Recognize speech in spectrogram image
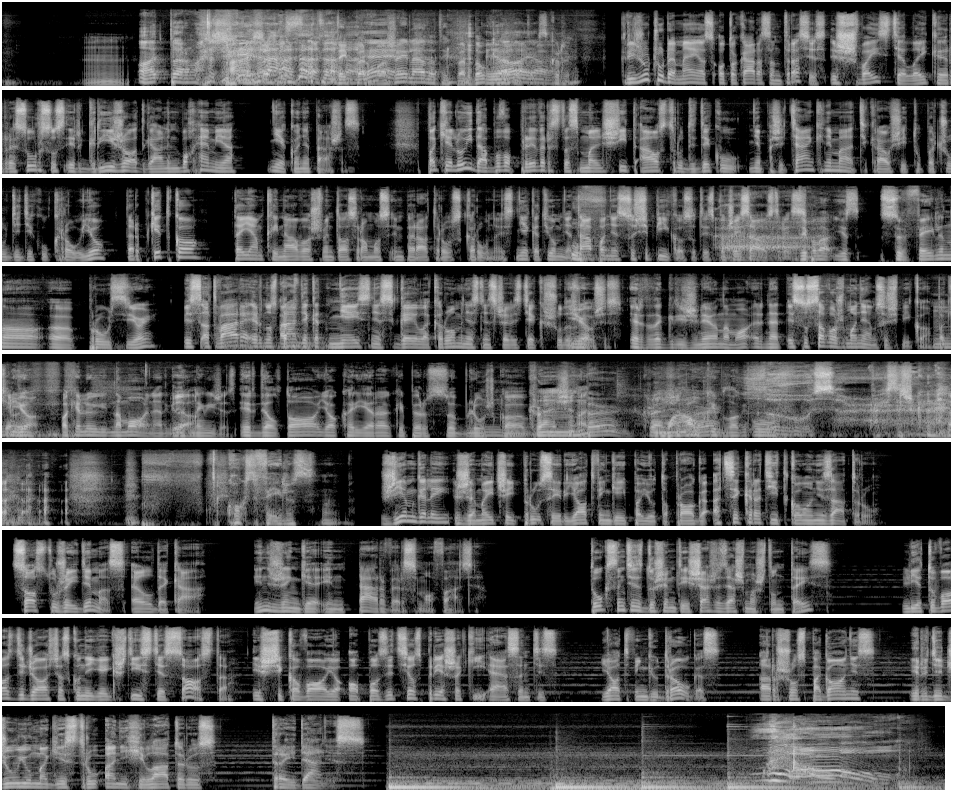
O, per mažai šalta. Tai per mažai ledo, tai per daug Jo, ledo. jo. toks, Kur... Kryžiuočių remėjas Otokaras II iššvaistė laiką ir resursus ir grįžo atgal į Bohemiją, nieko nepešas. Pakeliui dar buvo priverstas malšyti austrų didikų nepasitenkinimą, tikriausiai tų pačių didikų krauju. Tarp kitko, tai jam kainavo Šventos Romos imperatoriaus karūną. Jis niekad jum netapo, nes susipyko su tais pačiais austrais. Tai pala, jis sufeilino uh, Prūsijoje Jis atvarė ir nusprendė, kad neįs, nes gaila kariuomenės, nes čia vis tiek šūdas gaušis. ir tada grįžinėjo namo ir net Jis su savo žmonėms susipyko. pakeliui. Jo, pakeliui namo netgi Jo. negrįžęs. Ir dėl to jo karjera kaip ir subliūško. Crash and Mm. burn. Crash Wow, and kaip burn. blogai. U, visiškai. Koks feilius. Žiemgaliai, žemaičiai, prūsai ir jotvingiai pajuto progą atsikratyti kolonizatorių. Sostų žaidimas LDK įžengė į perversmo fazę. 1268 Lietuvos didžiosios kunigaikštystės sostą išsikovojo opozicijos priešaky esantis jotvingių draugas, aršus pagonis ir didžiųjų magistrų anihilatorius Traidenis.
